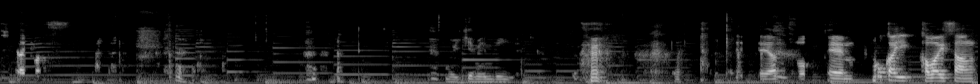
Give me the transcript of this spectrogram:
してあります。もうイケメンでいいね。えー、あと、えー、もう一回河合さん。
